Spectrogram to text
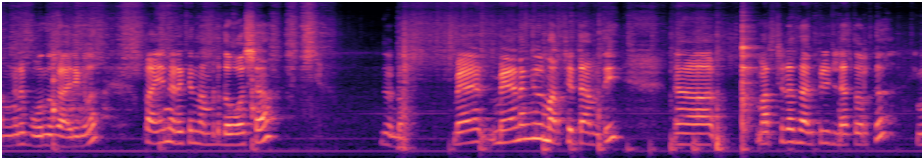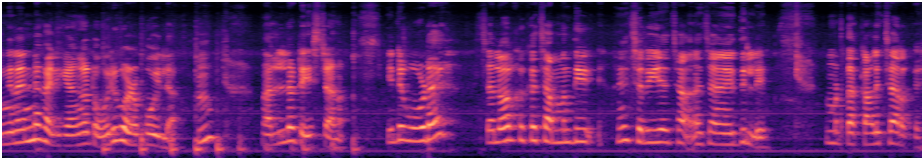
അങ്ങനെ പോകുന്ന കാര്യങ്ങൾ അപ്പം അതിനിടയ്ക്ക് നമ്മുടെ ദോശ ഇതുണ്ടോ? വേ വേണമെങ്കിൽ മറിച്ചിട്ടാൽ മതി. മറിച്ചിടാൻ താല്പര്യമില്ലാത്തവർക്ക് ഇങ്ങനെ തന്നെ കഴിക്കാം കേട്ടോ. ഒരു കുഴപ്പമില്ല. നല്ല ടേസ്റ്റാണ്. ഇതിന്റെ കൂടെ ചിലവർക്കൊക്കെ ചമ്മന്തി ചെറിയ ഇതില്ലേ? നമ്മുടെ തക്കാളിച്ചാറൊക്കെ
